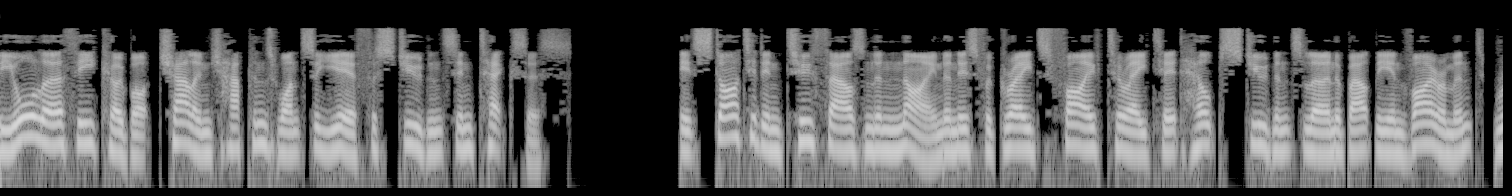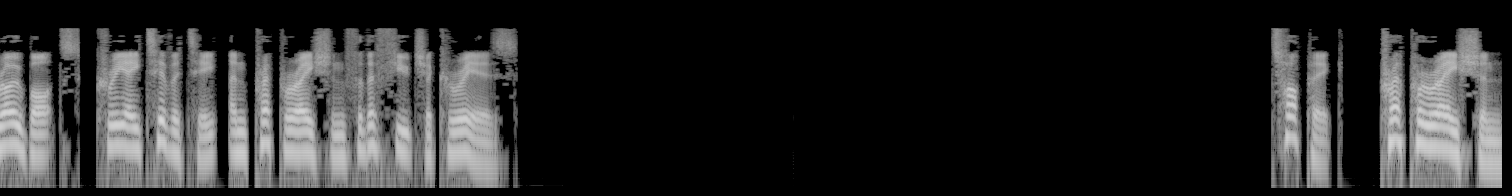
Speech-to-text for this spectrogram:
The All-Earth EcoBot Challenge happens once a year for students in Texas. It started in 2009 and is for grades 5 to 8. It helps students learn about the environment, robots, creativity, and preparation for the future careers. Topic: Preparation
